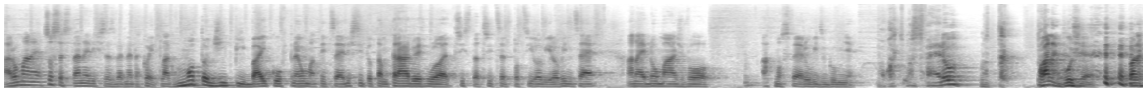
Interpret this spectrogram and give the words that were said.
A Romane, co se stane, když se zvedne takový tlak v MotoGP bajku v pneumatice, když si to tam tráduješ, vole, 330 po cílové rovince a najednou máš o atmosféru víc v gumě. No, atmosféru? No tak Pane bože, pane,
